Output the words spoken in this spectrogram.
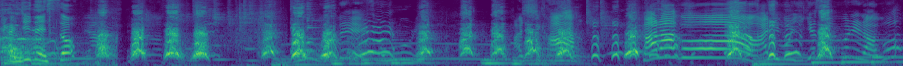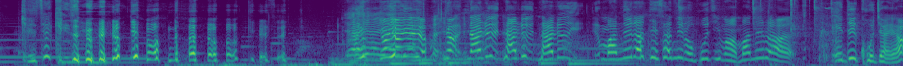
잘 지냈어? 뭔데? 아씨 가 가라고 아니 뭐 이게 선물이라고? 개새끼들 왜 이렇게 많아요? 개새끼. 야야야야, 나, 나를 나를 나를 마누라 대산으로 보지 마. 마누라 애들 고자야?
